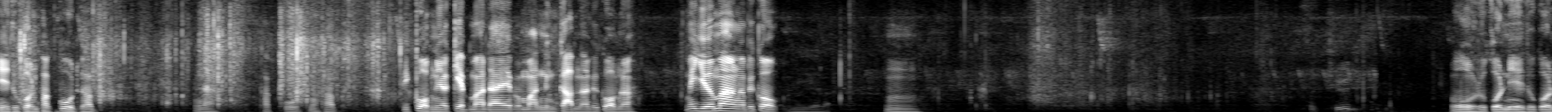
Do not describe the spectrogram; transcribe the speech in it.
ี่ทุกคนผักกูดครับนะผักกูดนะครับพี่กบเนี่ยเก็บมาได้ประมาณหนึ่งกำนะพี่กบนะไม่เยอะมากนะพี่กบมีเยอะละอืมสดชื่นโอ้ทุกคนนี่ทุกคน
